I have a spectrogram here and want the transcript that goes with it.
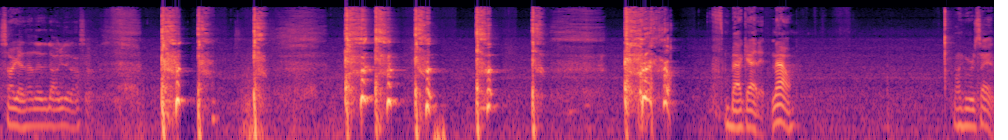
Sorry guys, I let the dog in also. Back at it. Now, like we were saying.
